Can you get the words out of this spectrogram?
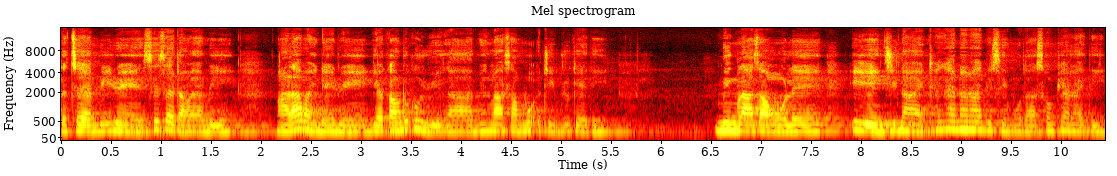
တစ်ချက်မီးတွင်ဆစ်ဆက်တောင်းရန်ပြီးငါးလပိုင်းထဲတွင်ရက်ကောင်းတစ်ခုရွေးကမင်္ဂလာဆောင်မှုအတည်ပြုခဲ့သည်မင်္ဂလာဆောင်ကိုလည်းဤအိမ်ကြီး၌ခန်းခန်းနားနားပြင်ဆင်မှုသာဆုံးဖြတ်လိုက်သည်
